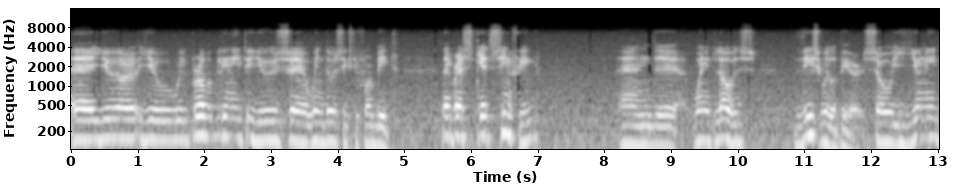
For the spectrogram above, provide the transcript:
uh, you you will probably need to use uh, Windows 64-bit then press get synfig and uh, when it loads this will appear. So you need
